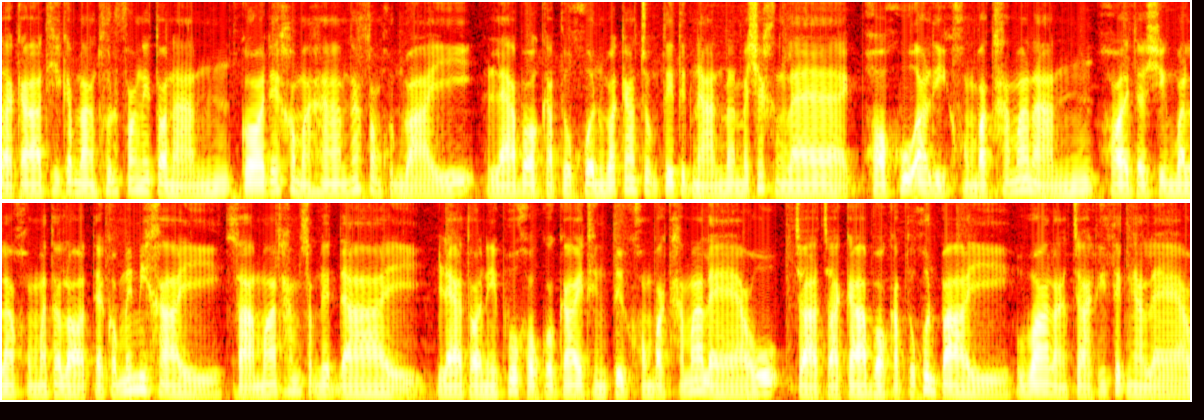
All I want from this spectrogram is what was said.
จากาที่กำลังทนฟังในตอนนั้น ก็ได้เข้ามาห้ามทั้งสองคนไว้ และบอกกับทุกคนว่าการโจมตีตึกนั้นมันไม่ใช่ครั้งแรก พอคู่อริของบักทามานั้น คอยจะชิงบัลลังก์ของมันตลอดแต่ก็ไม่มีใครสามารถทำสำเร็จได้ แล้วตอนนี้พวกเขาก็ใกล้ถึงตึกของบักทามาแล้วจ่าจากาบอกกับทุกคนไป ว่าหลังจากที่เสร็จงานแล้ว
